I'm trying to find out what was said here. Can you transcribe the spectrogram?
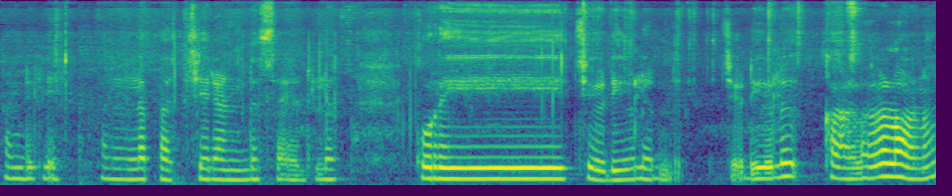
കണ്ടില്ലേ? നല്ല പച്ച രണ്ട് സൈഡിലും കുറേ ചെടികളുണ്ട്. ചെടികൾ കളകളാണ്.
